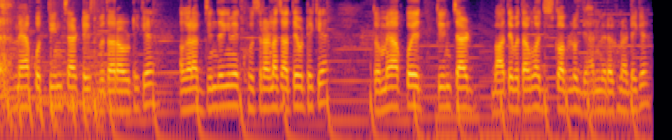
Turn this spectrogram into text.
मैं आपको तीन चार टिप्स बता रहा हूँ, ठीक है? अगर आप ज़िंदगी में खुश रहना चाहते हो, ठीक है? तो मैं आपको तीन चार बातें बताऊँगा जिसको आप लोग ध्यान में रखना, ठीक है?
